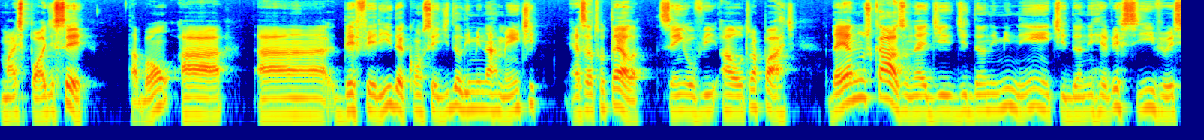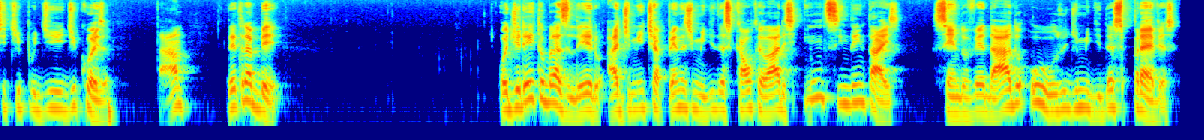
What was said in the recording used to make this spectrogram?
mas pode ser, tá bom? A, a deferida, concedida liminarmente essa tutela, sem ouvir a outra parte. Daí é nos casos né, de, de dano iminente, dano irreversível, esse tipo de, de coisa, tá? Letra B. O direito brasileiro admite apenas medidas cautelares incidentais, sendo vedado o uso de medidas prévias.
